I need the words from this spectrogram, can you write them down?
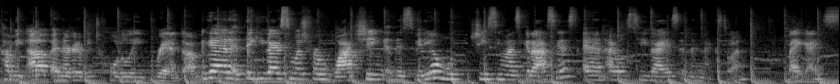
coming up and they're gonna be totally random. Again, thank you guys so much for watching this video. Muchísimas gracias and I will see you guys in the next one. Bye guys.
